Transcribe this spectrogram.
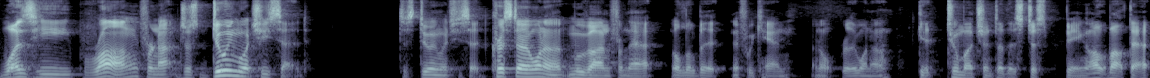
was he wrong for not just doing what she said? Just doing what she said. Krista, I want to move on from that a little bit if we can. I don't really want to get too much into this just being all about that.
